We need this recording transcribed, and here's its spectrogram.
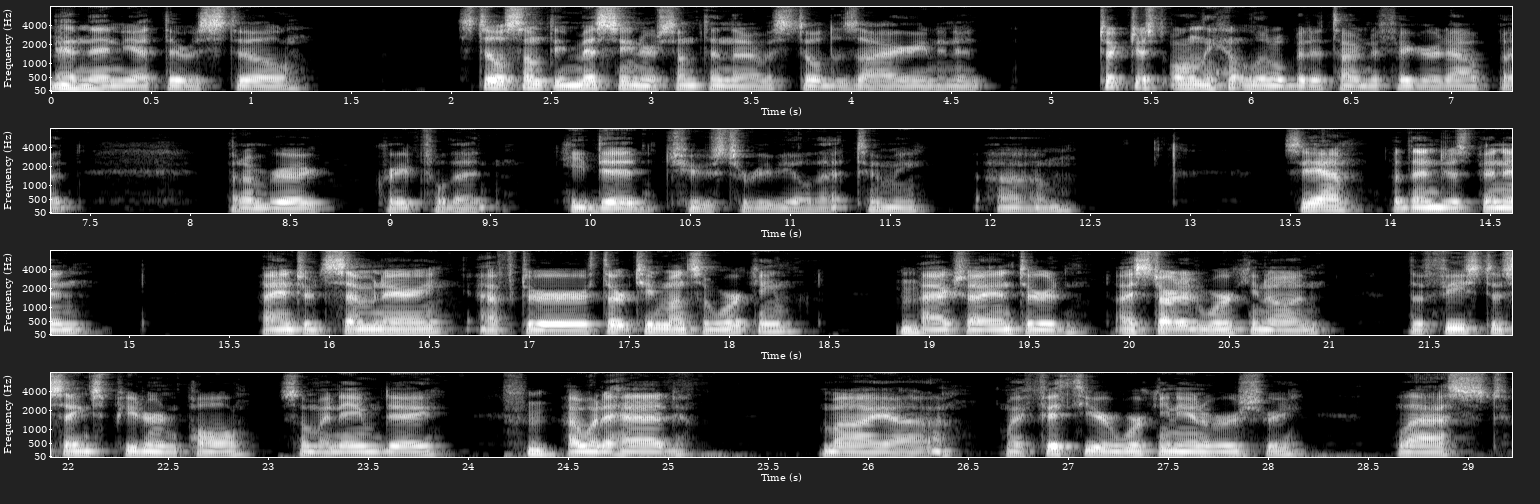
Mm. And then yet there was still still something missing or something that I was still desiring. And it took just only a little bit of time to figure it out. But but I'm very grateful that he did choose to reveal that to me. Um, so yeah, but then just been in I entered seminary after 13 months of working. Hmm. I actually I entered I started working on the feast of Saints Peter and Paul, so my name day. Hmm. I would have had my uh my 5th year working anniversary last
